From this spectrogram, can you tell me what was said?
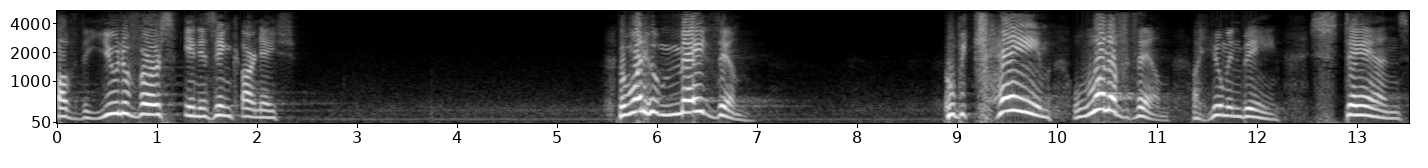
of the universe in His incarnation. The one who made them, who became one of them, a human being, stands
